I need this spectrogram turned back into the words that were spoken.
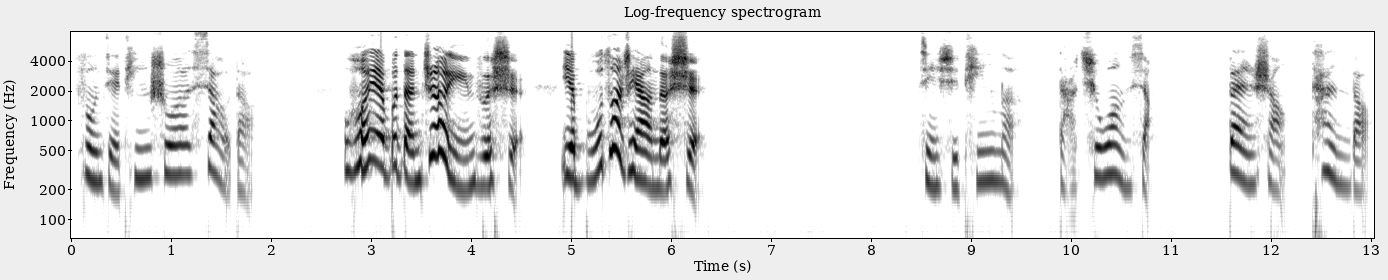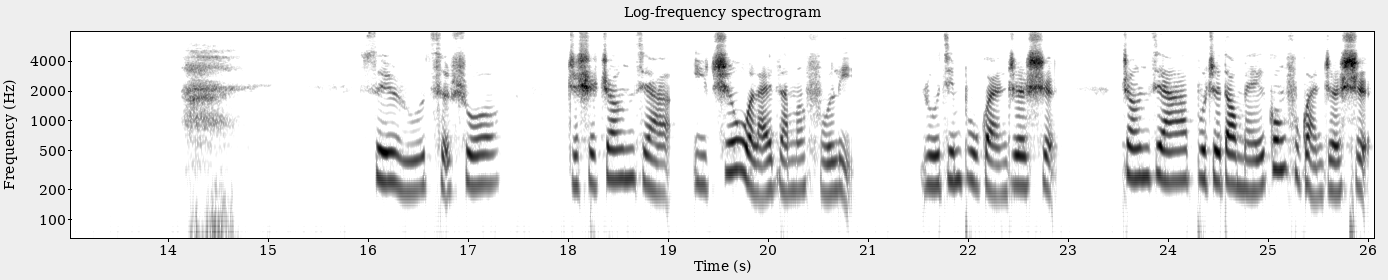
凤姐听说，笑道：“我也不等这银子使，也不做这样的事。”静虚听了，打趣妄想，半晌叹道：“，虽如此说，只是张家已知我来咱们府里，如今不管这事，张家不知道没工夫管这事，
